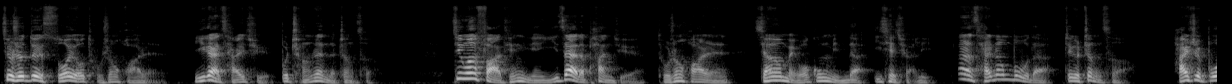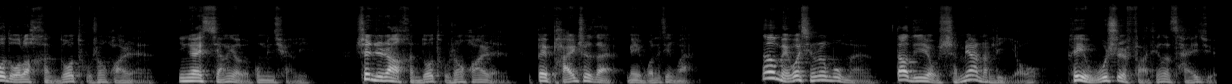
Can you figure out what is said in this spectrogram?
就是对所有土生华人一概采取不承认的政策。尽管法庭已经一再的判决土生华人享有美国公民的一切权利。但是财政部的这个政策还是剥夺了很多土生华人应该享有的公民权利，甚至让很多土生华人被排斥在美国的境外。那么，美国行政部门到底有什么样的理由可以无视法庭的裁决，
